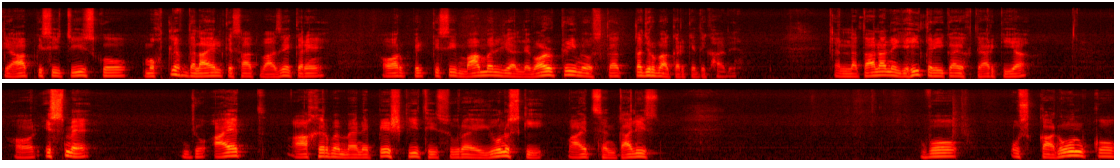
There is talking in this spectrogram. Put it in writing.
کہ آپ کسی چیز کو مختلف دلائل کے ساتھ واضح کریں اور پھر کسی معمل یا لیبارٹری میں اس کا تجربہ کر کے دکھا دیں۔ اللہ تعالیٰ نے یہی طریقہ اختیار کیا اور اس میں جو آیت آخر میں میں نے پیش کی تھی سورہ یونس کی آیت سینتالیس۔ وہ اس قانون کو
